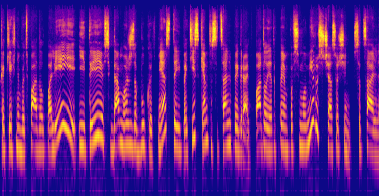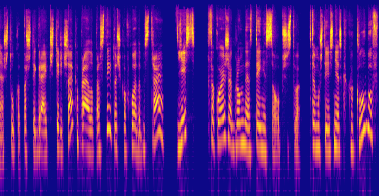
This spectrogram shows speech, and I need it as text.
каких-нибудь падл-полей, и ты всегда можешь забукать место и пойти с кем-то социально поиграть. Падл, я так понимаю, по всему миру сейчас очень социальная штука, потому что играет 4 человека, правила простые, точка входа быстрая. Есть такое же огромное теннис-сообщество, потому что есть несколько клубов,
